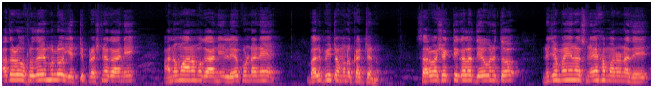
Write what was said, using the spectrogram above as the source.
అతడు హృదయములో ఎట్టి ప్రశ్న కానీ అనుమానము కానీ లేకుండానే బలిపీఠమును కట్టెను. సర్వశక్తి గల దేవునితో నిజమైన స్నేహమనున్నది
